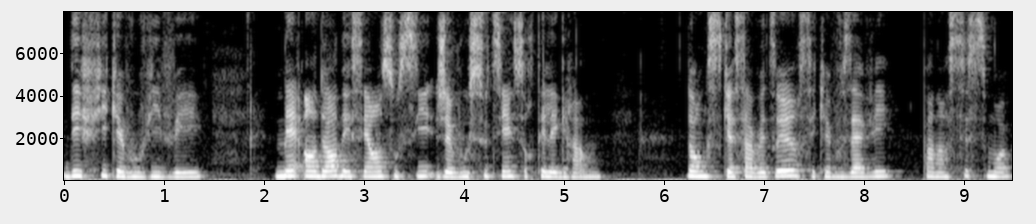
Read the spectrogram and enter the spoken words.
défis que vous vivez, mais en dehors des séances aussi, je vous soutiens sur Telegram. Donc, ce que ça veut dire, c'est que vous avez pendant six mois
